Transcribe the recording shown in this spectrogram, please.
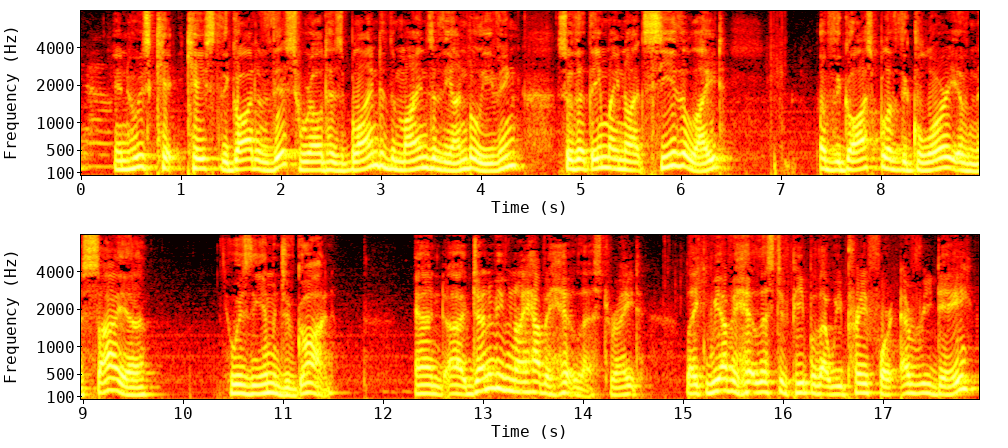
yeah. in whose ca- case the god of this world has blinded the minds of the unbelieving so that they might not see the light of the gospel of the glory of Messiah who is the image of God and uh, Genevieve and I have a hit list right like we have a hit list of people that we pray for every day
